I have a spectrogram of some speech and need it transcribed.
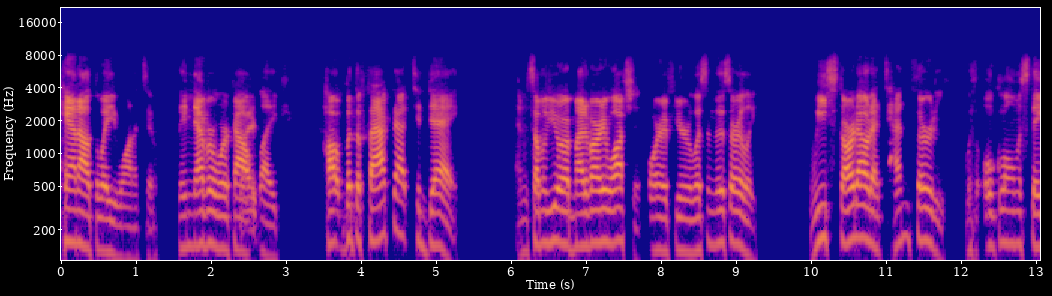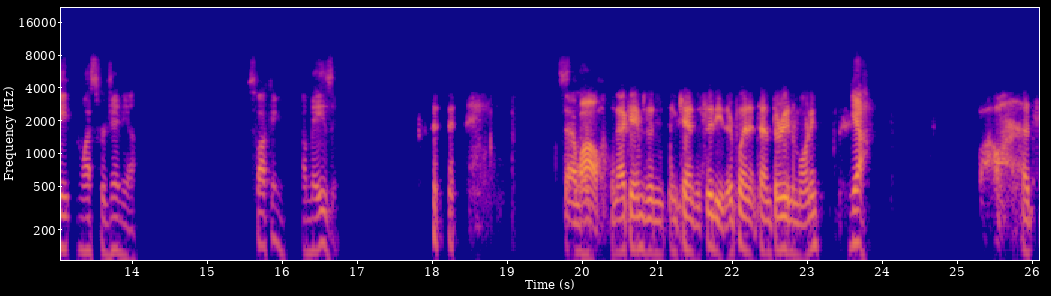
pan out the way you want it to. They never work out right. like how. But the fact that today, and some of you are, might have already watched it, or if you're listening to this early, we start out at 10:30 with Oklahoma State and West Virginia. It's fucking amazing. yeah, wow. And that game's in, in Kansas City. They're playing at 10:30 in the morning. Yeah. Wow, that's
